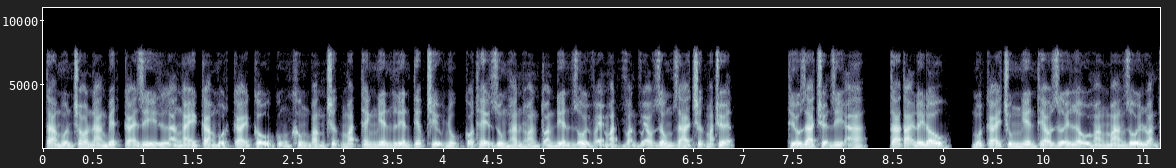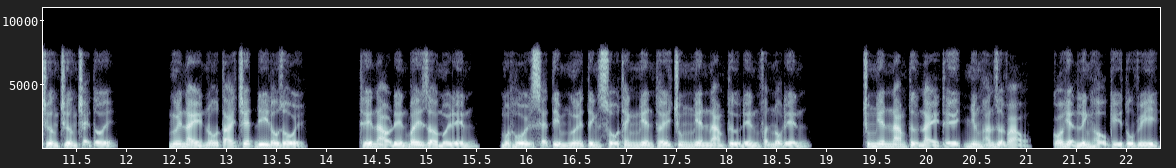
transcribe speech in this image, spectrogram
ta muốn cho nàng biết cái gì là ngay cả một cái cầu cũng không bằng trước mắt thanh niên liên tiếp chịu nhục có thể dùng hắn hoàn toàn điên rồi vẻ mặt vặn vẹo giống ra trước mắt chuyện. Thiếu ra chuyện gì à ta tại đây đâu? Một cái trung niên theo dưới lầu hoang mang rối loạn trương trương chạy tới. Ngươi này nô tài chết đi đâu rồi? Thế nào đến bây giờ mới đến? Một hồi sẽ tìm ngươi tính sổ thanh niên thấy trung niên nam tử đến phẫn nộ đến trung niên nam tử này thế nhưng hắn dựa vào, có hiển linh hậu kỳ tu vi.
